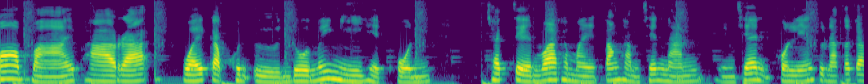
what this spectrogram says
มอบหมายภาระไว้กับคนอื่น โดยไม่มีเหตุผลชัดเจนว่าทำไมต้องทำเช่นนั้น อย่างเช่น คนเลี้ยงสุนัขกก็จะ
